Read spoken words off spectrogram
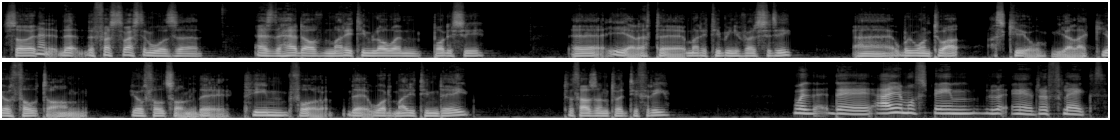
So uh, the, the first question was, uh, as the head of maritime law and policy uh, here at the Maritime University, uh, we want to ask you, yeah, like your thought on your thoughts on the theme for the World Maritime Day 2023? Well, the IMO theme uh, reflects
